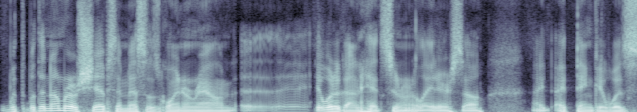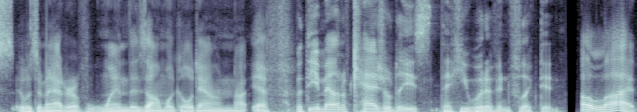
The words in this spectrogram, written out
with with the number of ships and missiles going around, uh, it would have gotten hit sooner or later. So, I, I think it was it was a matter of when the Zam would go down, not if. but the amount of casualties that he would have inflicted A lot.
